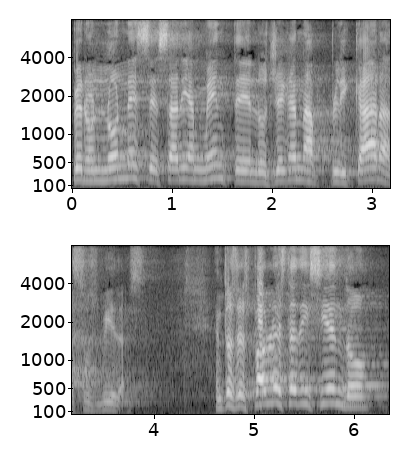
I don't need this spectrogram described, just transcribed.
pero no necesariamente los llegan a aplicar a sus vidas. Entonces Pablo está diciendo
